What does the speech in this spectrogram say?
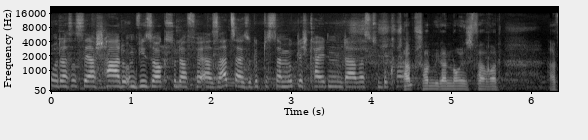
Oh, das ist sehr schade. Und wie sorgst du da für Ersatz? Also gibt es da Möglichkeiten, da was zu Ich bekommen? habe schon wieder ein neues Fahrrad. Hat,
